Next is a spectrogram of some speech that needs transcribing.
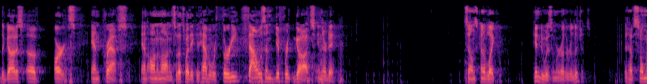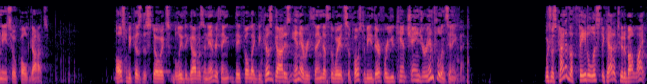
the goddess of arts and crafts and on and on. And so that's why they could have over 30,000 different gods in their day. Sounds kind of like Hinduism or other religions that have so many so-called gods. Also because the Stoics believed that God was in everything, they felt like because God is in everything, that's the way it's supposed to be, therefore you can't change or influence anything. Which was kind of a fatalistic attitude about life.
